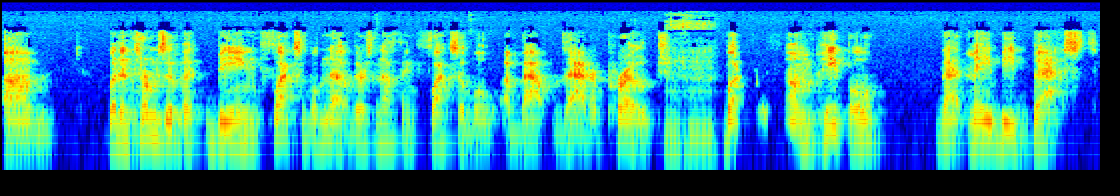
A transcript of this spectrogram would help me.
Um, but in terms of it being flexible, no, there's nothing flexible about that approach. Mm-hmm. But for some people, that may be best,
